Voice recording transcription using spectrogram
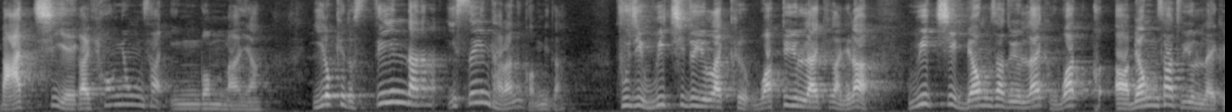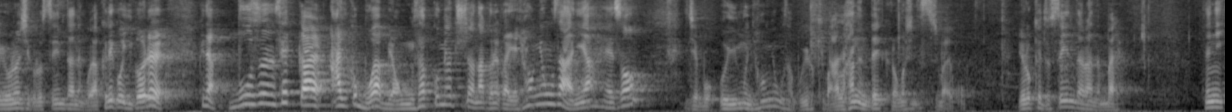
마치 얘가 형용사인 것 마냥 이렇게도 쓰인다는, 이 쓰인다라는 겁니다. 굳이 which do you like, what do you like가 아니라 which 명사 do you like, what 아, 명사 do you like 이런 식으로 쓰인다는 거야. 그리고 이거를 그냥 무슨 색깔 아 이거 뭐야 명사 꾸며주잖아. 그러니까 얘 형용사 아니야? 해서 이제 뭐 의문 형용사 뭐 이렇게 말을 하는데 그런 거 신경 쓰지 말고 이렇게도 쓰인다라는 말. 되니?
